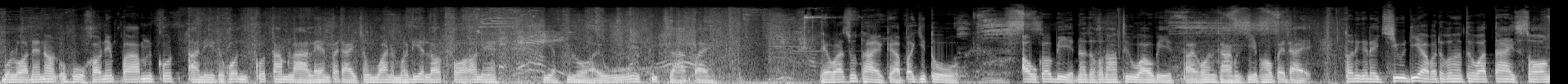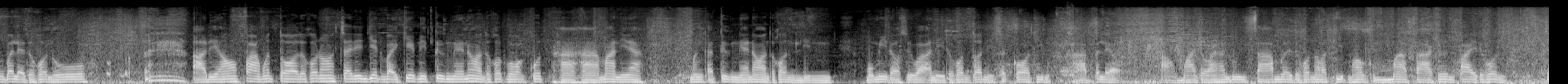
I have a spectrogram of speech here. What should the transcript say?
บอลอดแน่นอนโอ้โหเขาในปลามันกดอันนี้ทุกคนกดตามลาแลนไปได้จังหวะนี่มาเดียนลอดคอเอาเนี่ย เรียบร้อยโอ้ยปิดสากไป แต่ว่าสุดท้ายกับปากิโต เอากระเบียดนะทุกคนนะถือว่าเบียดตายคนกลางเมื่อกี้เขาไปได้ตอนนี้ก็ได้คิวเดียวไปทุกคนนะถือว่าใต้ซองไปเลยทุกคนโอ้อ่าเดี๋ยวเราฟังกันต่อทุกคนเนาะใจเย็นๆไว้เกมนี้ตึงแน่นอนทุกคนเพราะว่ากดหาหามานี่นะมันก็ตึงแน่นอนทุกคนลินโมมี่ดอกสิว่าอันนี้ทุกคนตอนนี้สกอร์ทีมขาดไปแล้วเอามาจะไว้ทันลุยซ้ำเลยทุกคนเนาะทีมเขาก็มาซาขึ้นไปทุกคน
